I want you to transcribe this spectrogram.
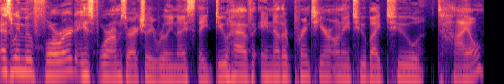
As we move forward, his forearms are actually really nice. They do have another print here on a two by two tile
